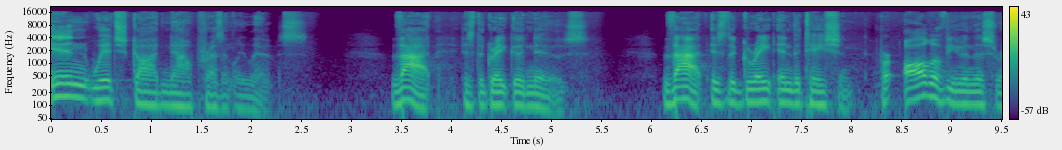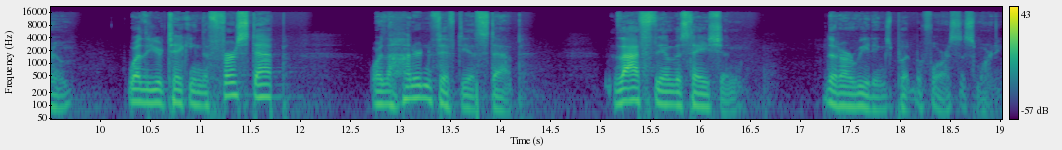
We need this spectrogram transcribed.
in which God now presently lives. That is the great good news. That is the great invitation for all of you in this room, whether you're taking the first step or the 150th step. That's the invitation that our readings put before us this morning.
